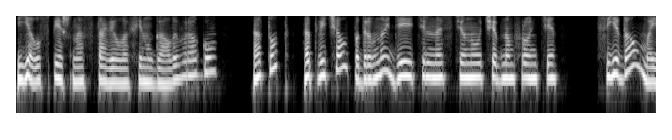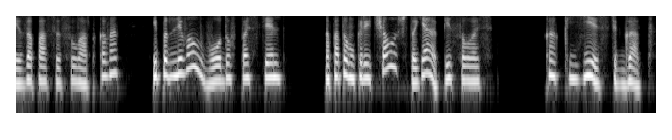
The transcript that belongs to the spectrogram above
Я успешно ставила фингалы врагу, а тот отвечал подрывной деятельностью на учебном фронте, съедал мои запасы сладкого — и подливал воду в постель, а потом кричал, что я описалась. Как есть гад.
